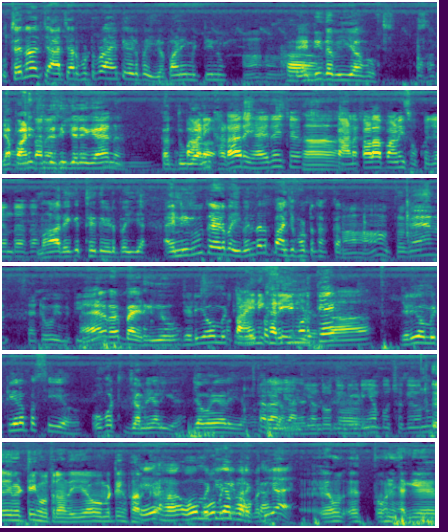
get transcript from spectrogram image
ਉੱਥੇ ਨਾ 4-4 ਫੁੱਟ ਪਰ ਐ ਟੇੜ ਪਈ ਆ ਪਾਣੀ ਮਿੱਟੀ ਨੂੰ। ਹਾਂ। ਹਾਂ ਹਾਂ। ਐਂਡੀ ਦਬੀ ਆ ਉਹ। ਜਾਂ ਪਾਣੀ ਥੱਲੇ ਸੀ ਚਲੇ ਗਿਆ ਨਾ। ਕੱਦੂ ਪਾਣੀ ਵਾਲਾ। ਖੜਾ ਰਿਹਾ ਇਹਦੇ ਚ ਹਾਂ। ਕਣਕ ਵਾਲਾ ਪਾਣੀ ਸੁੱਕ ਜਾਂਦਾ ਤਾਂ। ਮਹਾ ਦੇ ਕਿੱਥੇ ਤੇੜ ਪਈ ਆ। ਐਨੀ ਦੂਰ ਤੇੜ ਪਈ ਬਿੰਦਰ 5 ਫੁੱਟ ਤੱਕ। ਹਾਂ ਹਾਂ ਉੱਥੇ ਗਏ ਸੈੱਟ ਹੋਈ ਮਿੱਟੀ ਐਨ ਫਿਰ ਬੈਠ ਗਈ ਉਹ। ਜਿਹੜੀ ਉਹ ਉਹ ਮਿੱਟੀ ਤਾਂ ਹੀ ਨਹੀਂ ਪੱਸੀ ਖਰੀ ਮੁੜ ਆ। ਕੇ। ਹਾਂ। ਜਿਹੜੀ ਉਹ ਮਿੱਟੀ ਹੈ ਨਾ ਪੱਸੀ ਆ ਉਹ। ਉਹ ਬਟ ਜਮਣੇ ਵਾਲੀ ਹੈ ਜਮਣੇ ਵਾਲੀ ਆ। ਘਰਾਂ ਲਿਆਂਦੀਆਂ ਦੋ ਤਿੰਨ ਜਿਹੜੀਆਂ ਪੁੱਛ ਕੇ ਉਹਨੂੰ। ਇਹ ਮਿੱਟੀ ਹੋਰ ਤਰ੍ਹਾਂ ਦੀ ਆ ਉਹ ਮਿੱਟੀ ਫ਼ਰਕ ਇਹ ਆ। ਹਾਂ ਉਹ ਮਿੱਟੀ ਦਾ ਬਹੁਤ ਫ਼ਰਕ ਆ। ਵਧੀਆ ਹੈ। ਇਹ ਉਹ ਇਹ ਉਹ ਨਹੀਂ ਹੈਗੀ ਇਹ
